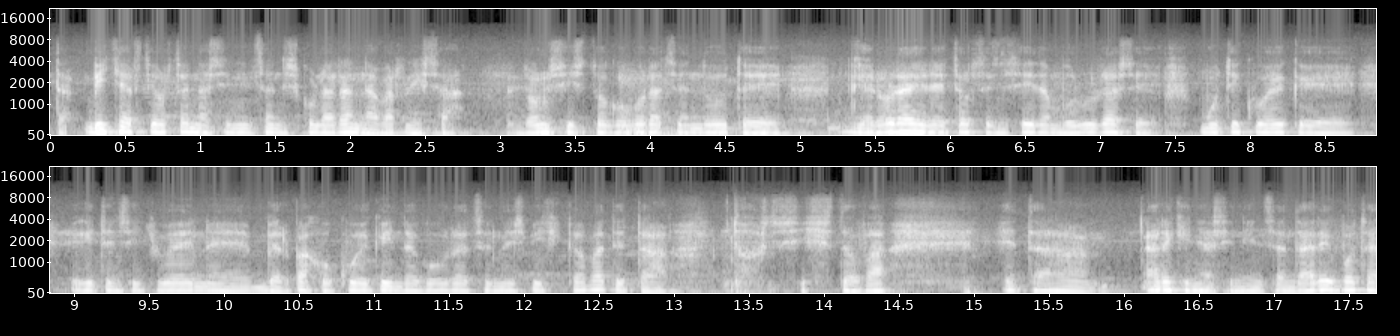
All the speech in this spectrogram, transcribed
eta bitxarte hortan hasi nintzen eskolara nabarniza. Don Sisto gogoratzen dut, e, gerora ere etortzen zeidan burura, ze mutikoek e, egiten zituen e, berba jokuekin da gogoratzen naiz bizika bat, eta Don Sisto ba, eta arekin hasi nintzen, da arek bota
